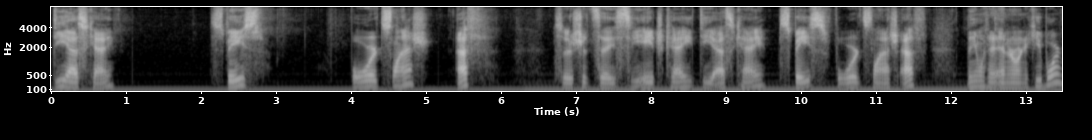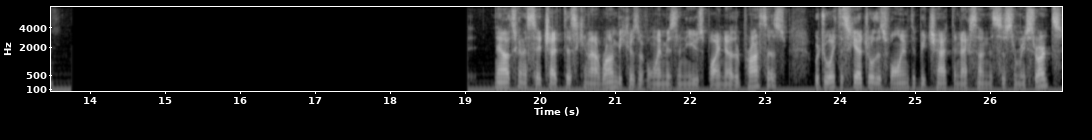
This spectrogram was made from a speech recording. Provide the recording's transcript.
dsk space forward slash f. So it should say chk dsk space forward slash f. Then you want to enter on your keyboard. Now it's going to say check disk cannot run because the volume is in use by another process. Would you like to schedule this volume to be checked the next time the system restarts?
